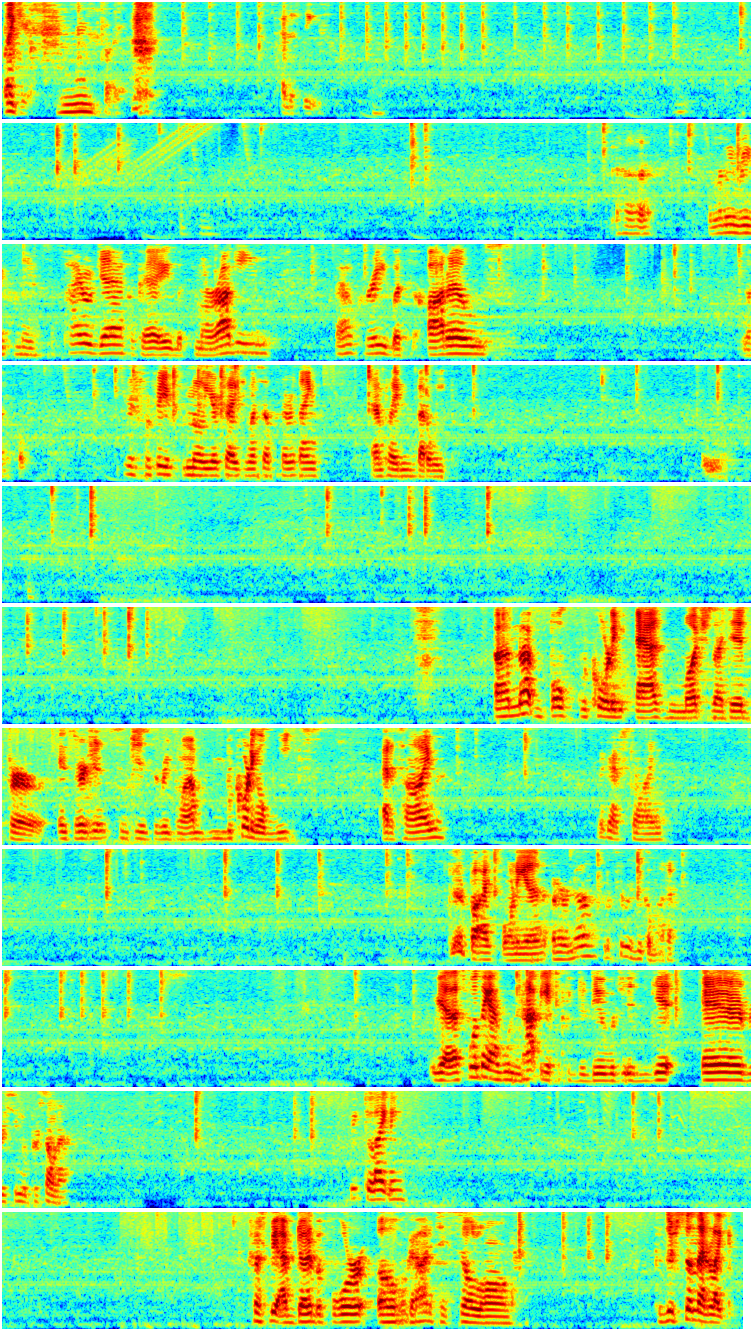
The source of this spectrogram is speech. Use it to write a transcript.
Thank you. Sorry. Had to sneeze. Uh, so let me read from here. So Pyrojack, okay, with Maragi, Valkyrie with autos. No. Just for familiarizing myself with everything. Haven't played in about a week. I'm not bulk recording as much as I did for Insurgents, which is the reason why I'm recording a weeks at a time. Let me grab slime. Goodbye, Forneus. Or no, let's see Nekomata. Yeah, that's one thing I would not be attempting to do, which is get every single persona. To lightning. Trust me, I've done it before. Oh god, it takes so long. Because there's some that are like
